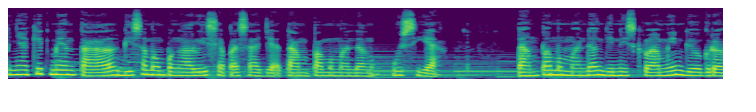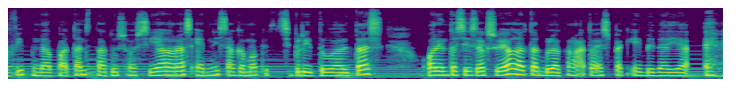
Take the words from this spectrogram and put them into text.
penyakit mental bisa mempengaruhi siapa saja tanpa memandang usia tanpa memandang jenis kelamin, geografi, pendapatan, status sosial, ras, etnis, agama, spiritualitas, orientasi seksual, latar belakang atau aspek budaya eh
